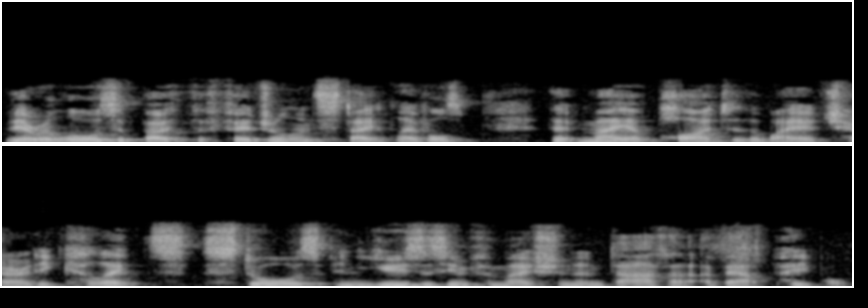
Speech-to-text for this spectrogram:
There are laws at both the federal and state levels that may apply to the way a charity collects, stores, and uses information and data about people.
